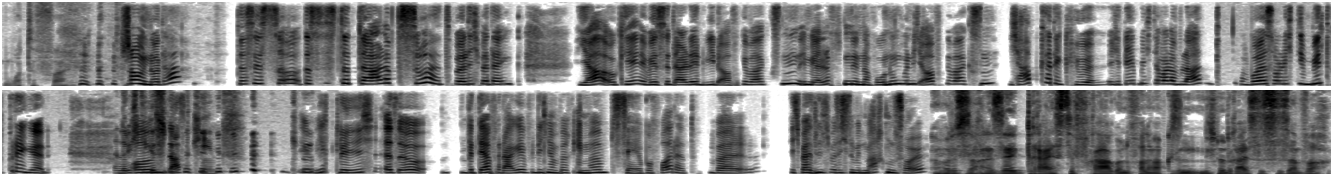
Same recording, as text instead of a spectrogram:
What the fuck? Schon, oder? Das ist so, das ist total absurd, weil ich mir denke, ja, okay, wir sind alle in Wien aufgewachsen. Im 11. in der Wohnung bin ich aufgewachsen. Ich habe keine Kühe. Ich lebe nicht einmal am Land. Woher soll ich die mitbringen? Ein richtiges Stadtkind. wirklich. Also mit der Frage bin ich einfach immer sehr überfordert, weil ich weiß nicht, was ich damit machen soll. Aber das ist auch eine sehr dreiste Frage und vor allem abgesehen nicht nur dreist, es ist einfach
